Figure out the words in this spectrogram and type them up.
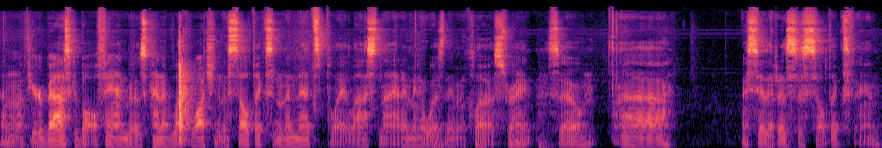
I don't know if you're a basketball fan, but it was kind of like watching the Celtics and the Nets play last night. I mean, it wasn't even close, right? So uh, I say that as a Celtics fan.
